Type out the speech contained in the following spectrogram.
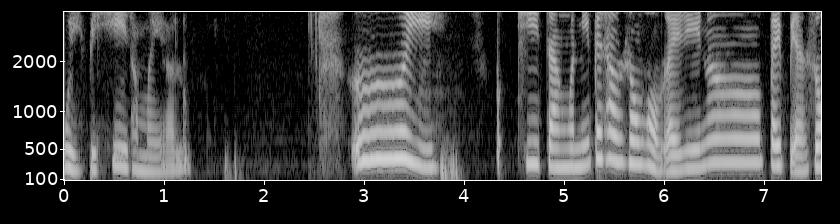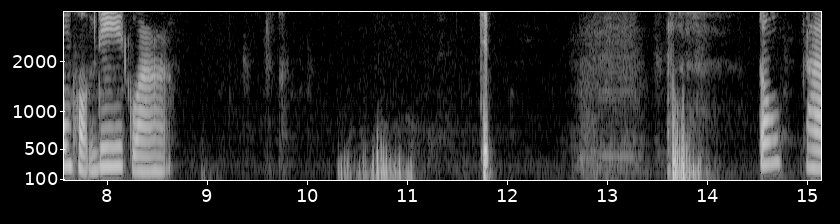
อุ๊ยไปขี้ทำไมล่ะลูก เอ้ยปวดขี้จังวันนี้ไปทำทรงผมอะไรดีเนาะไปเปลี่ยนทรงผมดีกว่าจิบต้องทา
